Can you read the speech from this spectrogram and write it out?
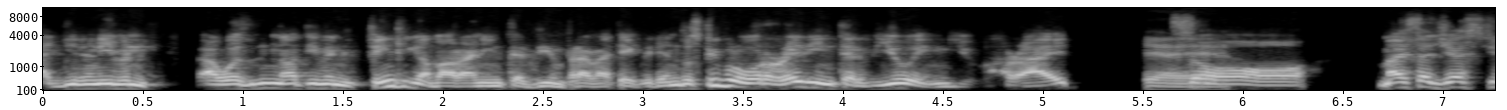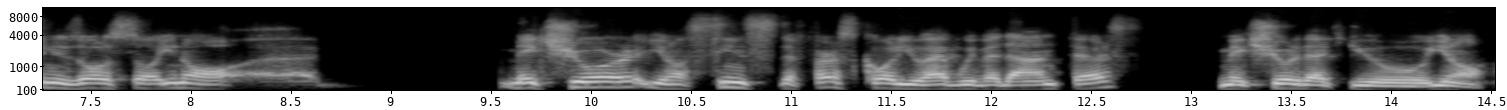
I didn't even, I was not even thinking about an interview in private equity. And those people were already interviewing you, right? Yeah. So yeah. my suggestion is also, you know, uh, make sure, you know, since the first call you have with headhunters, make sure that you, you know,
